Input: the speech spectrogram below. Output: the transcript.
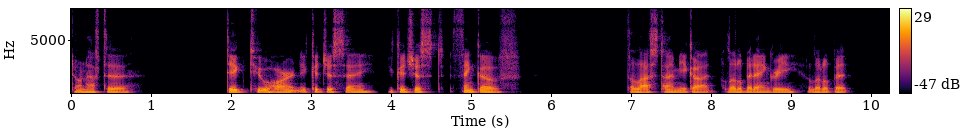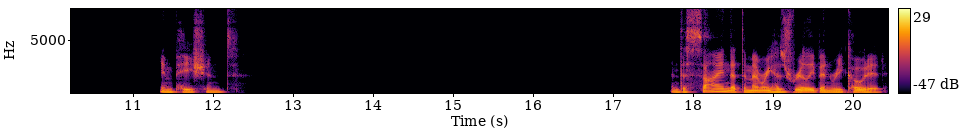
Don't have to dig too hard. It could just say, you could just think of the last time you got a little bit angry, a little bit impatient. And the sign that the memory has really been recoded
